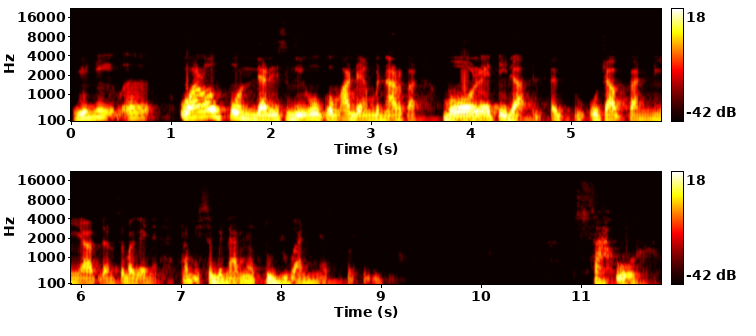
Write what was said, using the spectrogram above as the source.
Jadi eh, walaupun dari segi hukum ada yang benarkan boleh tidak eh, ucapkan niat dan sebagainya, tapi sebenarnya tujuannya seperti itu sahur.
